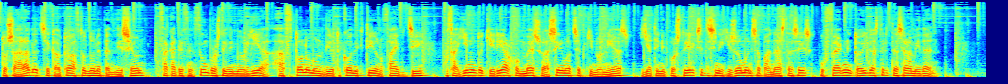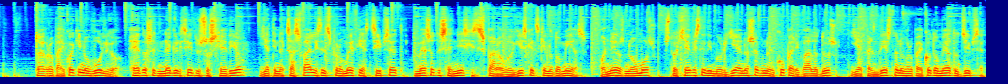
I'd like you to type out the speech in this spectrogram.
Το 40% αυτών των επενδύσεων θα κατευθυνθούν προς τη δημιουργία αυτόνομων ιδιωτικών δικτύων 5G που θα γίνουν το κυρίαρχο μέσο ασύρματης επικοινωνίας για την υποστήριξη της συνεχιζόμενης επανάστασης που φέρνει το Industry 4.0. Το Ευρωπαϊκό Κοινοβούλιο έδωσε την έγκρισή του στο σχέδιο για την εξασφάλιση της προμήθειας chipset μέσω της ενίσχυσης της παραγωγής και της καινοτομίας. Ο νέος νόμος στοχεύει στη δημιουργία ενός ευνοϊκού περιβάλλοντος για επενδύσεις στον ευρωπαϊκό τομέα του chipset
